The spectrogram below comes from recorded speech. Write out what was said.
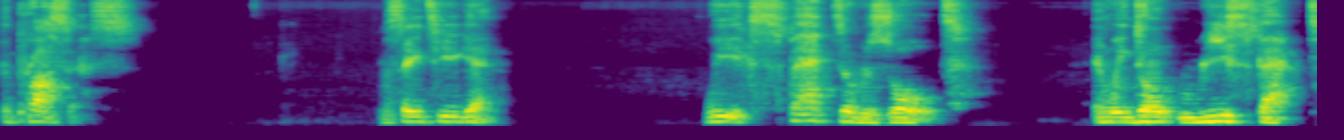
the process. I'll say it to you again. We expect a result and we don't respect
